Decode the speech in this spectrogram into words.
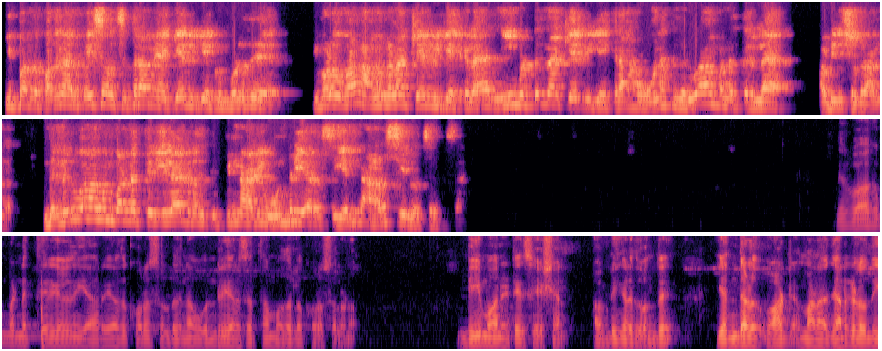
இப்ப அந்த பதினாறு பைசா சித்தராமையா கேள்வி கேட்கும் பொழுது இவ்வளவு காலம் அவங்க எல்லாம் கேள்வி கேட்கல நீ மட்டும்தான் கேள்வி கேட்கிற அப்ப உனக்கு நிர்வாகம் பண்ண தெரியல அப்படின்னு சொல்றாங்க. இந்த நிர்வாகம் பண்ண தெரியலன்றதுக்கு பின்னாடி ஒன்றிய அரசு என்ன அரசியல் வச்சிருக்கு சார்? நிர்வாகம் பண்ண தெரியலன்னு யாரையாவது குறை சொல்றதுன்னா ஒன்றிய அரசை தான் முதல்ல குறை சொல்லணும். டிமானிட்டைசேஷன் அப்படிங்கிறது வந்து எந்த அளவு வாட் மன ஜனங்கள் வந்து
